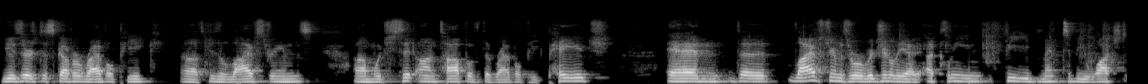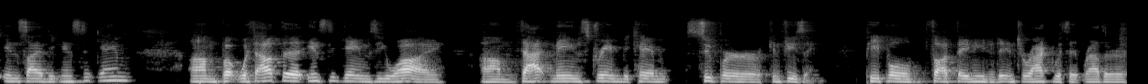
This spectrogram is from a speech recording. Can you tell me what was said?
Users discover Rival Peak uh, through the live streams, um, which sit on top of the Rival Peak page. And the live streams were originally a, a clean feed meant to be watched inside the instant game. Um, but without the instant game's UI, um, that main stream became super confusing. People thought they needed to interact with it rather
